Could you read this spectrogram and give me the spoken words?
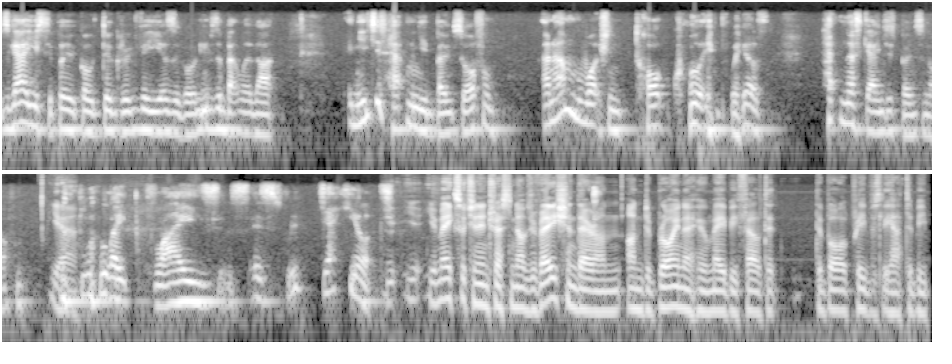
was a guy I used to play called Doug Rougvie years ago, and he was a bit like that. And you just hit him and you bounce off him. And I'm watching top quality players hitting this guy and just bouncing off him. Yeah, like flies. It's, it's ridiculous. You, you, make such an interesting observation there on on De Bruyne, who maybe felt that the ball previously had to be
